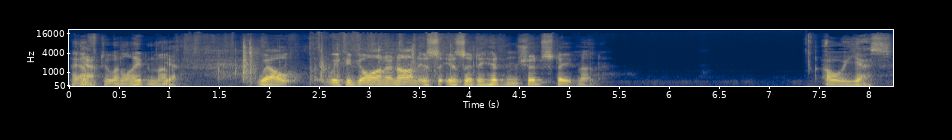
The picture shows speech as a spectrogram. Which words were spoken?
path to enlightenment. Well, we could go on and on. Is, is it a hidden should statement? Oh yes,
